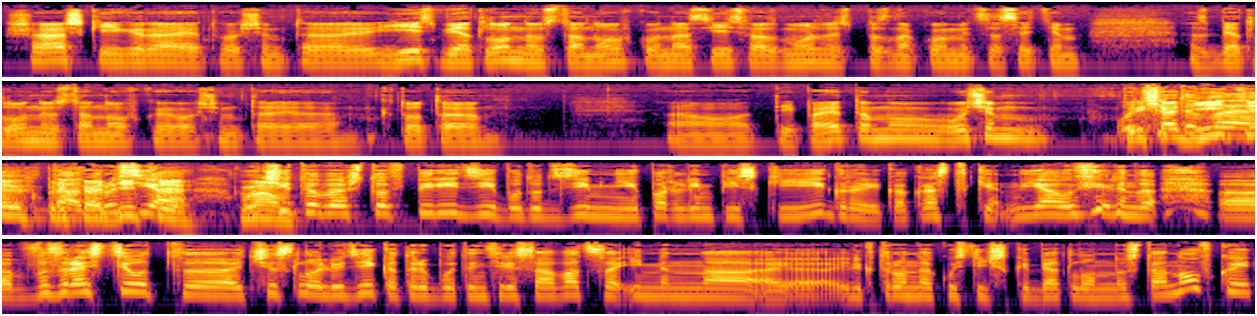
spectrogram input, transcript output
Шашки играют, в общем-то. Есть биатлонная установка, у нас есть возможность познакомиться с этим, с биатлонной установкой, в общем-то, э, кто-то вот. И поэтому, в общем, Приходите, учитывая, приходите да, друзья, учитывая, что впереди будут зимние Паралимпийские игры, как раз-таки, я уверена, э, возрастет э, число людей, которые будут интересоваться именно э, электронно-акустической биатлонной установкой.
